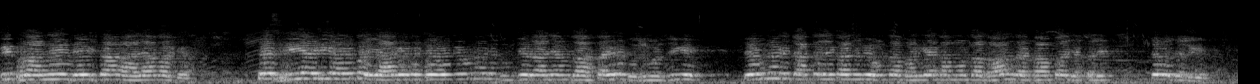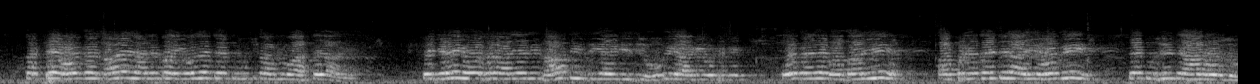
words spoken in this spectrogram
ਵੀ ਫਲਾਣੇ ਦੇਸ਼ ਦਾ ਰਾਜਾ ਮਰ ਗਿਆ। ਤੇ ਸੀਆਈਡੀ ਵਾਲੇ ਭਾਈ ਆ ਕੇ ਇਕੱਠੇ ਹੋ ਕੇ ਉਹਨਾਂ ਨੇ ਦੂਜੇ ਰਾਜਿਆਂ ਨੂੰ ਦੱਸਤਾ, ਜਿਹੜੇ ਦੁਸ਼ਮਣ ਸੀਗੇ। ਤੇ ਉਹਨਾਂ ਨੇ ਚੱਕ ਲੈ ਕੰਨ ਵੀ ਹੁਣ ਤਾਂ ਬਣ ਗਿਆ ਕੰਮ, ਹੁਣ ਤਾਂ ਸਾਧ ਦਾ ਕੰਮ ਤਾਂ ਜਿੱਤ ਲਏ। ਚਲੋ ਚੱਲੀਏ ਇਕੱਠੇ ਹੋ ਕੇ ਸਾਰੇ ਜਾਣੇ ਭਾਈ, ਉਹਦੇ ਤੇ ਕੂਚ ਕਰਨ ਵਾਸਤੇ ਆ ਗਏ। ਤੇ ਜਿਹੜੀ ਉਸ ਰਾਜੇ ਦੀ ਸਾਹ ਸੀਆਈਡੀ ਸੀ, ਉਹ ਵੀ ਆ ਗਈ ਉੱਠ ਕੇ। ਉਹ ਕਹਿੰਦੇ, ਬਾਬਾ ਜੀ, ਆਪਣੇ ਤੇ ਚੜਾਈ ਹੋ ਗਈ ਤੇ ਤੁਸੀਂ ਤਿਆਰ ਹੋ ਜਾਓ।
